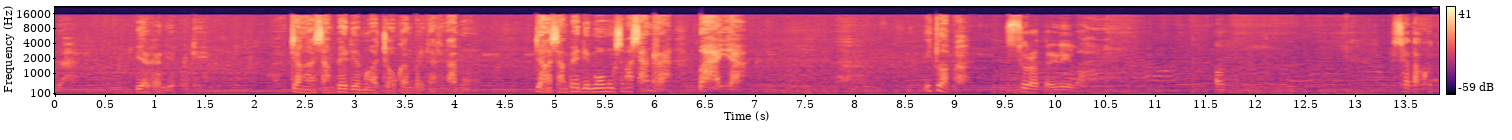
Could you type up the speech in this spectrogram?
Udah, biarkan dia pergi. Jangan sampai dia mengacaukan pernikahan kamu. Jangan sampai dia ngomong sama Sandra. Bahaya. Itu apa? Surat dari Lila. Om, saya takut.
